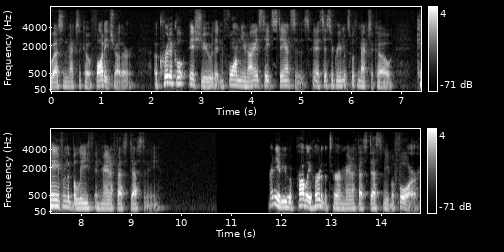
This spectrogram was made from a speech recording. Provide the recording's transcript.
US and Mexico fought each other, a critical issue that informed the United States' stances in its disagreements with Mexico came from the belief in manifest destiny. Many of you have probably heard of the term manifest destiny before.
